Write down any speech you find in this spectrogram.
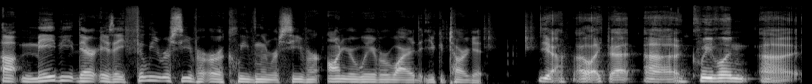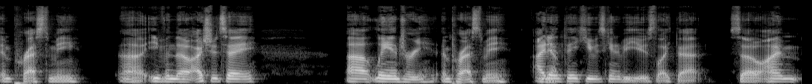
uh, maybe there is a Philly receiver or a Cleveland receiver on your waiver wire that you could target. Yeah, I like that. Uh, Cleveland uh, impressed me, uh, even though I should say uh, Landry impressed me. I Yep. didn't think he was going to be used like that. So I'm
